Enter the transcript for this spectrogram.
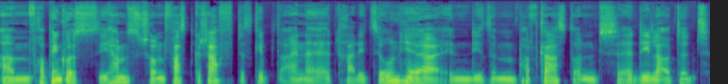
Ähm, Frau Pinkus, Sie haben es schon fast geschafft. Es gibt eine Tradition hier in diesem Podcast und äh, die lautet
